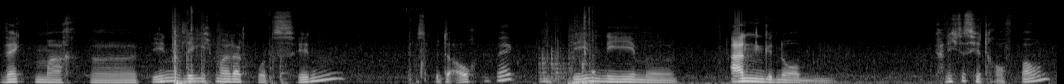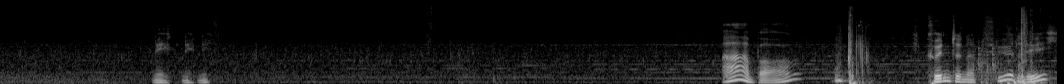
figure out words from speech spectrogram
wegmache, den lege ich mal da kurz hin. Das bitte auch weg. Und den nehme. Angenommen. Kann ich das hier drauf bauen? Nee, nicht, nicht. Aber ich könnte natürlich...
